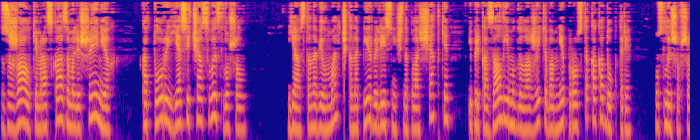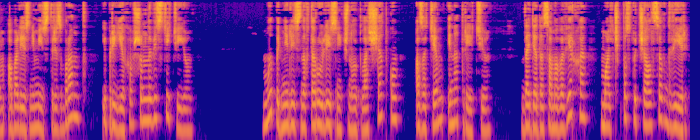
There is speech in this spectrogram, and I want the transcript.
с жалким рассказом о лишениях, который я сейчас выслушал? Я остановил мальчика на первой лестничной площадке и приказал ему доложить обо мне просто как о докторе, услышавшем о болезни мистерис Брандт и приехавшем навестить ее. Мы поднялись на вторую лестничную площадку, а затем и на третью. Дойдя до самого верха, мальчик постучался в дверь,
